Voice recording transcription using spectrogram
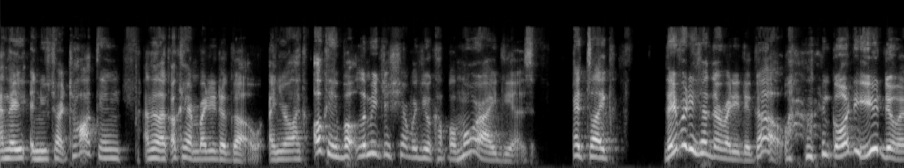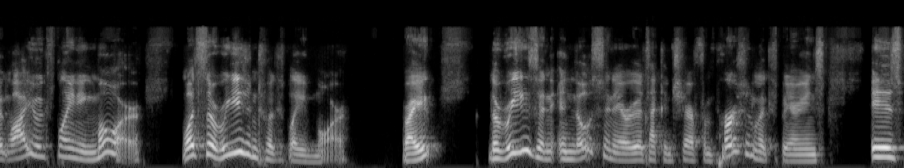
And they and you start talking and they're like okay i'm ready to go. And you're like okay but let me just share with you a couple more ideas it's like they've already said they're ready to go what are you doing why are you explaining more what's the reason to explain more right the reason in those scenarios I can share from personal experience is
